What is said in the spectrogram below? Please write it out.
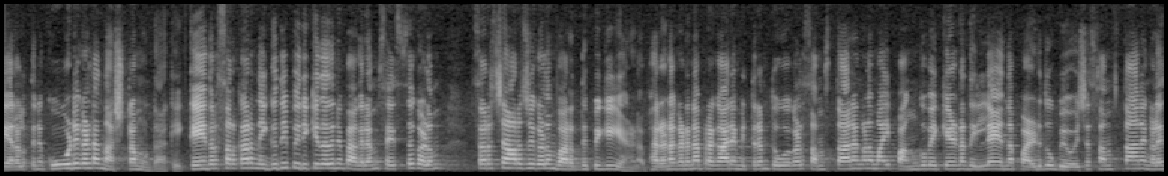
കേരളത്തിന് കോടികളുടെ നഷ്ടമുണ്ടാക്കി. കേന്ദ്ര സർക്കാർ നികുതി പിരിക്കുന്നതിന് പകരം സെസ്സുകളും സർചാർജുകളും വർദ്ധിപ്പിക്കുകയാണ്. ഭരണഘടന പ്രകാരം ഇത്തരം തുകകൾ സംസ്ഥാനങ്ങളുമായി പങ്കുവെക്കേണ്ടതില്ല എന്ന പഴുത് ഉപയോഗിച്ച് സംസ്ഥാനങ്ങളെ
